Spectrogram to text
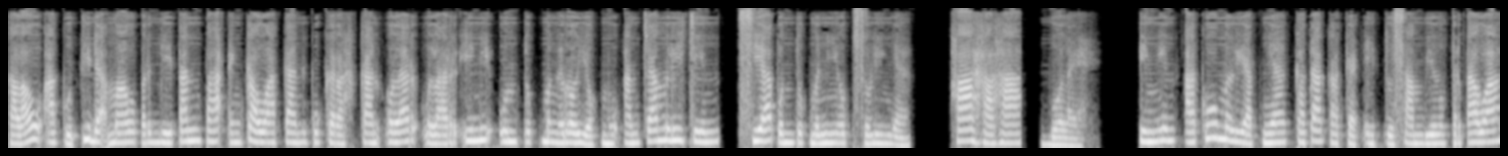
kalau aku tidak mau pergi tanpa engkau akan kukerahkan ular-ular ini untuk mengeroyokmu ancam licin, siap untuk meniup sulingnya. Hahaha, boleh. Ingin aku melihatnya kata kakek itu sambil tertawa,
